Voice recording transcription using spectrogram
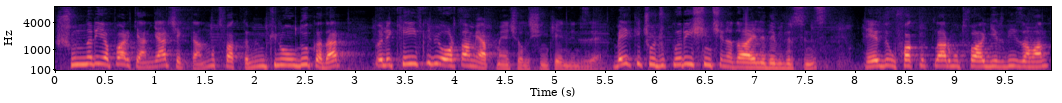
şunları yaparken gerçekten mutfakta mümkün olduğu kadar böyle keyifli bir ortam yapmaya çalışın kendinize. Belki çocukları işin içine dahil edebilirsiniz. Evde ufaklıklar mutfağa girdiği zaman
